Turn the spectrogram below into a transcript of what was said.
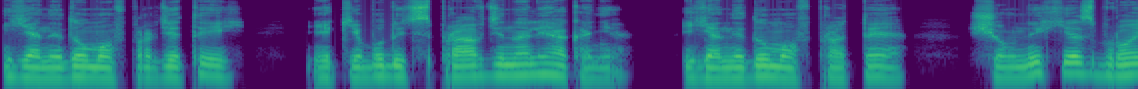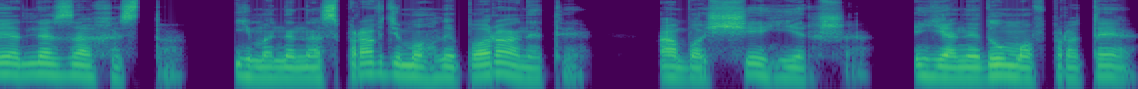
Я не думав про дітей, які будуть справді налякані. Я не думав про те, що в них є зброя для захисту, і мене насправді могли поранити або ще гірше. Я не думав про те,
